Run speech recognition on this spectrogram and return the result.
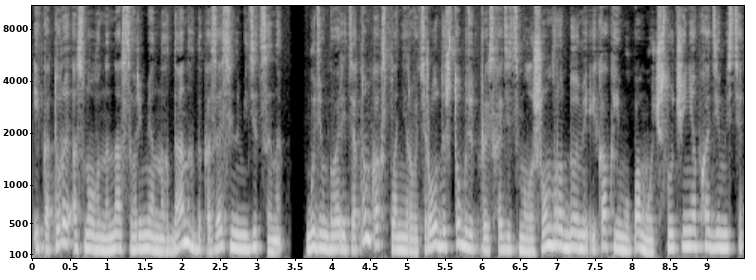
и которые основаны на современных данных доказательной медицины. Будем говорить о том, как спланировать роды, что будет происходить с малышом в роддоме и как ему помочь в случае необходимости,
